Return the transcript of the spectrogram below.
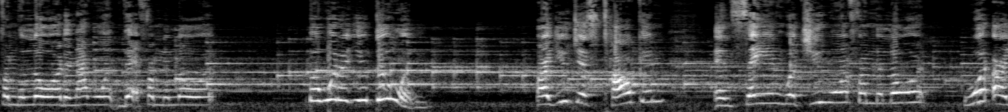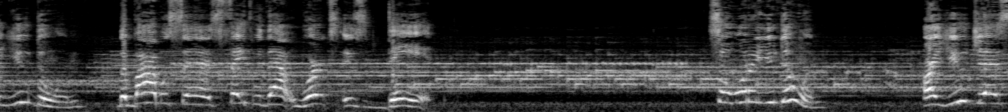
from the Lord and I want that from the Lord. But what are you doing? Are you just talking and saying what you want from the Lord? What are you doing? The Bible says faith without works is dead. So what are you doing? Are you just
